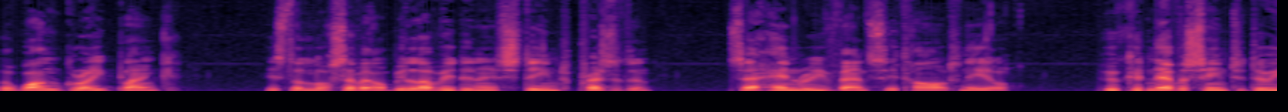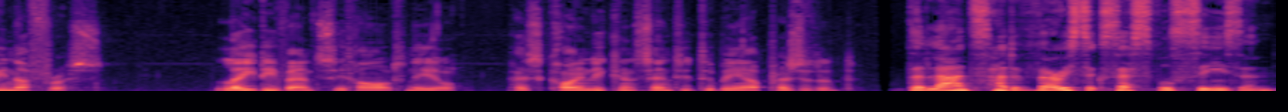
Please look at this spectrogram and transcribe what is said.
The one great blank is the loss of our beloved and esteemed President, Sir Henry Vansittart Neale who could never seem to do enough for us. Lady Vansittart Neale has kindly consented to be our president. The lads had a very successful season,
